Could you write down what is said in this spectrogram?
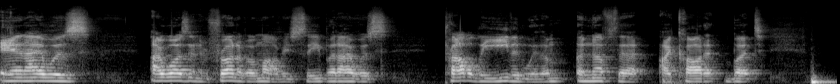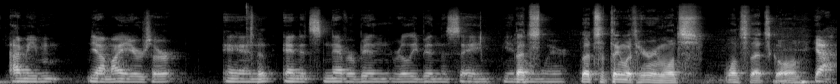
and I was I wasn't in front of them obviously, but I was probably even with him enough that I caught it. But I mean, yeah, my ears hurt, and and it's never been really been the same. You know That's where? that's the thing with hearing. Once once that's gone, Yeah.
